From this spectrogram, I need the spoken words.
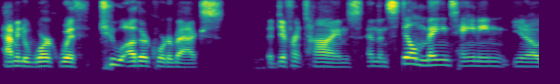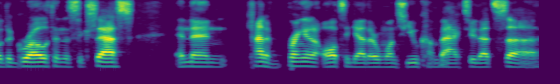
having to work with two other quarterbacks at different times and then still maintaining you know the growth and the success and then kind of bringing it all together once you come back to that's uh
